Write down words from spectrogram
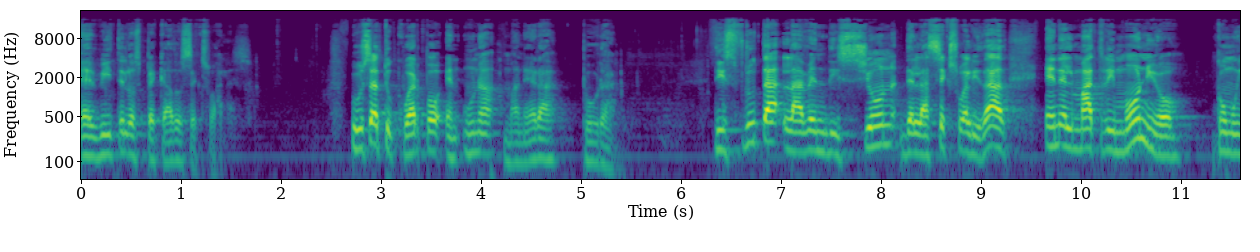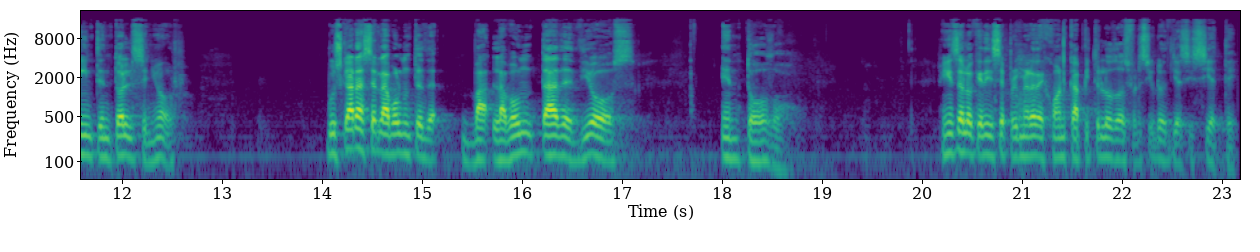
evite los pecados sexuales. Usa tu cuerpo en una manera pura. Disfruta la bendición de la sexualidad en el matrimonio como intentó el Señor. Buscar hacer la voluntad de, Dios en todo. Fíjense lo que dice 1 de Juan capítulo 2 versículo 17.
